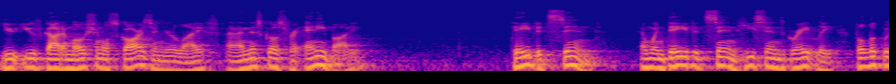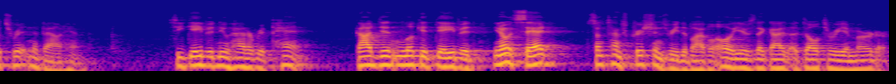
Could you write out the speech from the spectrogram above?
you, you've got emotional scars in your life. And this goes for anybody. David sinned. And when David sinned, he sinned greatly. But look what's written about him. See, David knew how to repent. God didn't look at David. You know what's sad? Sometimes Christians read the Bible, oh, here's that guy, adultery and murder.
